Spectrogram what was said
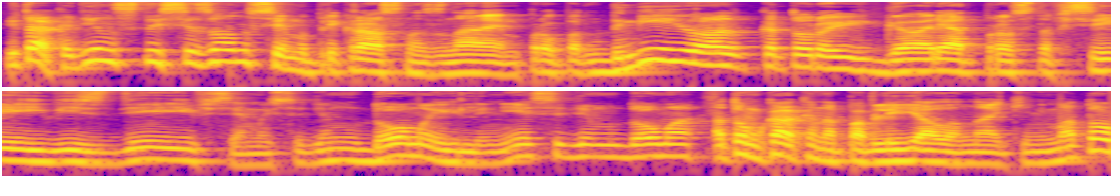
Итак, 11 сезон, все мы прекрасно знаем про пандемию, о которой говорят просто все и везде, и все мы сидим дома или не сидим дома. О том, как она повлияла на кинематограф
